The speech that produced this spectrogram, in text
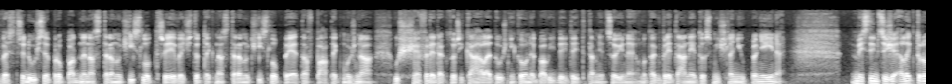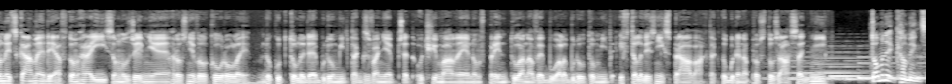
ve středu už se propadne na stranu číslo 3, ve čtvrtek na stranu číslo 5 a v pátek možná už šéf redaktor říká, hele, to už nikoho nebaví, dejte tam něco jiného. No tak v Británii je to smýšlení úplně jiné. Myslím si, že elektronická média v tom hrají samozřejmě hrozně velkou roli, dokud to lidé budou mít takzvaně před očima nejenom v printu a na webu, ale budou to mít i v televizních zprávách, tak to bude naprosto zásadní. Dominic Cummings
